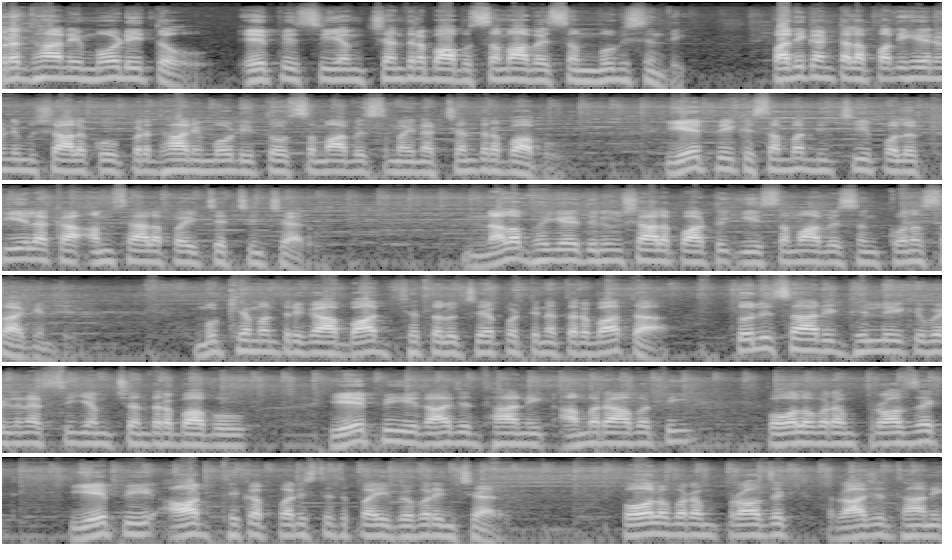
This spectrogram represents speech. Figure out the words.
ప్రధాని మోడీతో ఏపీ సీఎం చంద్రబాబు సమావేశం ముగిసింది. పది గంటల పదిహేను నిమిషాలకు ప్రధాని మోడీతో సమావేశమైన చంద్రబాబు ఏపీకి సంబంధించి పలు కీలక అంశాలపై చర్చించారు. నలభై ఐదు నిమిషాల పాటు ఈ సమావేశం కొనసాగింది. ముఖ్యమంత్రిగా బాధ్యతలు చేపట్టిన తర్వాత తొలిసారి ఢిల్లీకి వెళ్ళిన సీఎం చంద్రబాబు ఏపీ రాజధాని అమరావతి పోలవరం ప్రాజెక్ట్ ఏపీ ఆర్థిక పరిస్థితిపై వివరించారు. పోలవరం ప్రాజెక్ట్ రాజధాని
